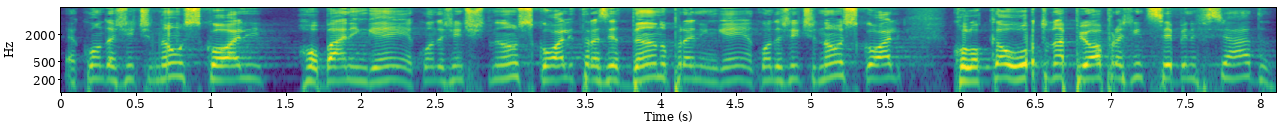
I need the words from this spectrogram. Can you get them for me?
É quando a gente não escolhe roubar ninguém, é quando a gente não escolhe trazer dano para ninguém, é quando a gente não escolhe colocar o outro na pior para a gente ser beneficiado.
